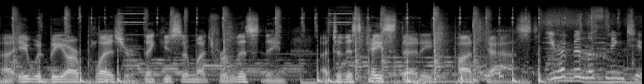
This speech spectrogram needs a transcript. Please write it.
Uh, it would be our pleasure. Thank you so much for listening uh, to this case study podcast. You have been listening to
